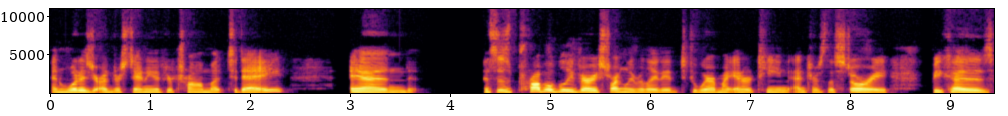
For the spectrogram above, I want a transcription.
and what is your understanding of your trauma today. And this is probably very strongly related to where my inner teen enters the story because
